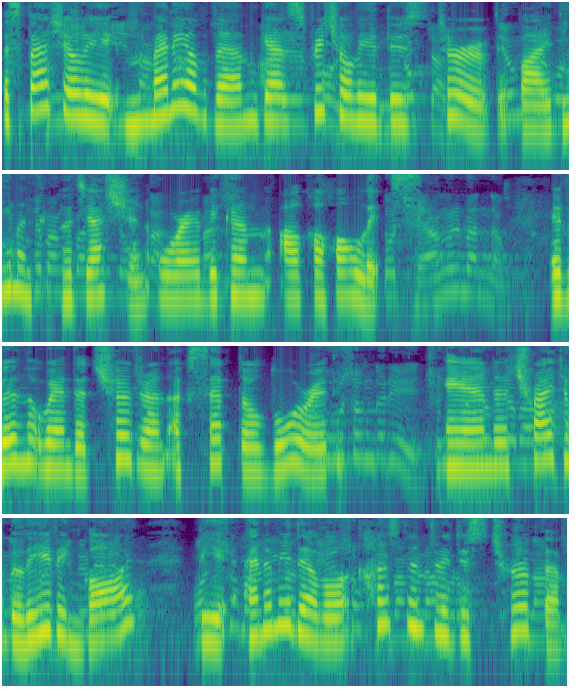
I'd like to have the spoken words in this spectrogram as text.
Especially, many of them get spiritually disturbed by demon possession or become alcoholics. Even when the children accept the Lord and try to believe in God, the enemy devil constantly disturbs them,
